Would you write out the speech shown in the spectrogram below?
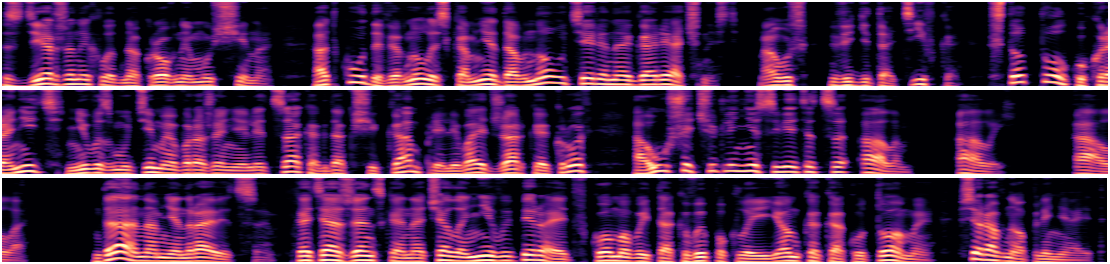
сдержанный хладнокровный мужчина? Откуда вернулась ко мне давно утерянная горячность? А уж вегетативка. Что толку хранить невозмутимое выражение лица, когда к щекам приливает жаркая кровь, а уши чуть ли не светятся алым? Алый. Алла. Да, она мне нравится, хотя женское начало не выпирает в комовой так выпукло и емко, как у Томы, все равно пленяет.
